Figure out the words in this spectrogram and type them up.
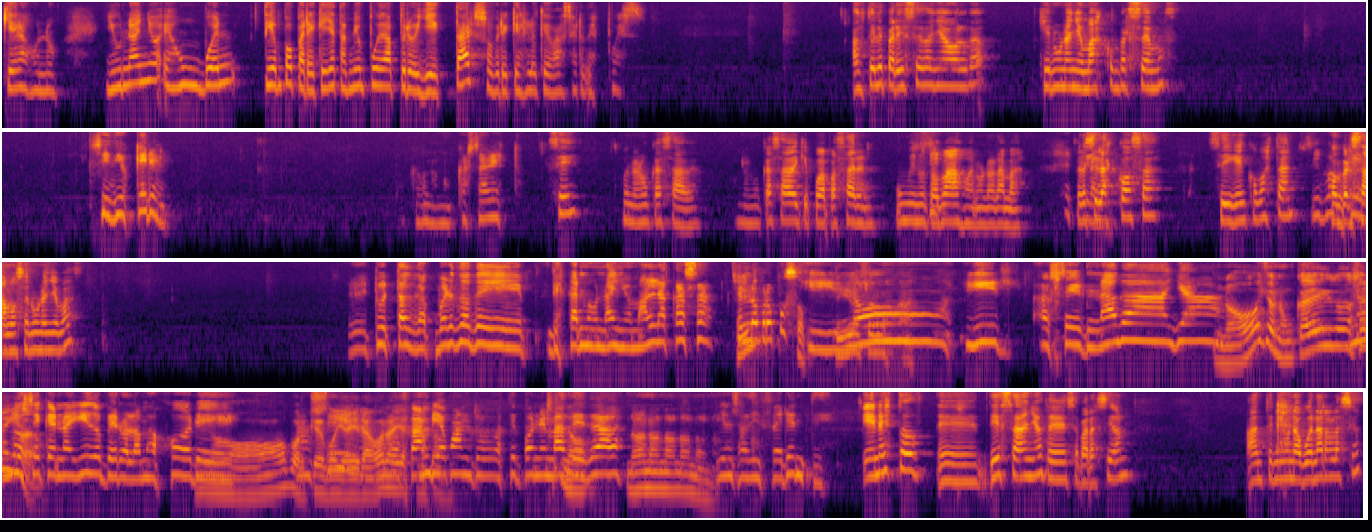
quieras o no. Y un año es un buen tiempo para que ella también pueda proyectar sobre qué es lo que va a hacer después. ¿A usted le parece, doña Olga, que en un año más conversemos? Si Dios quiere. Porque uno nunca sabe esto. Sí, uno nunca sabe. Uno nunca sabe qué pueda pasar en un minuto Sí. más o en una hora más. Pero si las cosas siguen como están, Sí, conversamos en un año más. Eh, ¿Tú estás de acuerdo de dejarme un año más la casa Sí. Él lo propuso. y yo no ir a hacer nada ya? No, yo nunca he ido a hacer No, yo nada. sé que no he ido, pero a lo mejor... eh, No, porque no voy a ir ahora. ya- cambia no. cuando se pone más no, de edad, No, no, no, no, no. no. piensa diferente. En estos eh, 10 años de separación, ¿han tenido una buena relación?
